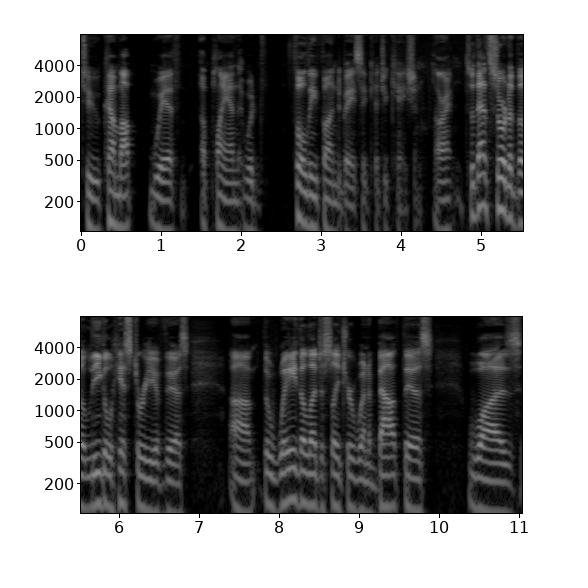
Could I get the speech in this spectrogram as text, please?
to come up with a plan that would fully fund basic education. All right. So that's sort of the legal history of this. Um, the way the legislature went about this was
